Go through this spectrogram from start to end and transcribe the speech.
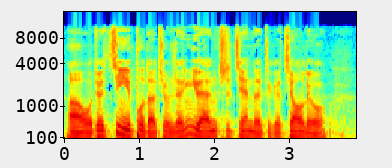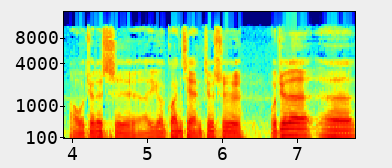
啊，我觉得进一步的就人员之间的这个交流，啊，我觉得是一个关键。就是我觉得呃，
